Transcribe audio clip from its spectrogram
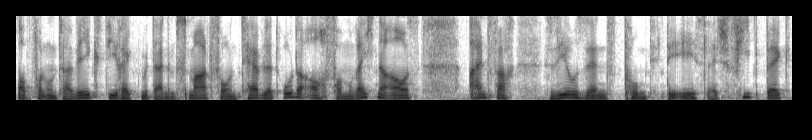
ob von unterwegs, direkt mit deinem Smartphone, Tablet oder auch vom Rechner aus, einfach seosenf.de slash feedback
